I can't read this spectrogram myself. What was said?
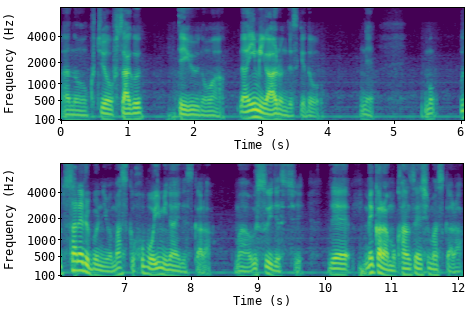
あの、口を塞ぐっていうのは、な意味があるんですけど、ね。もう、移される分にはマスクほぼ意味ないですから。まあ、薄いですし。で、目からも感染しますから。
